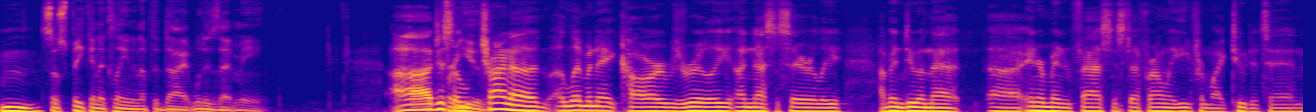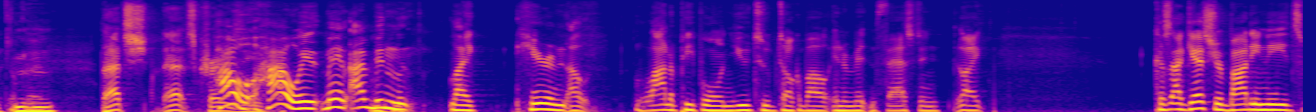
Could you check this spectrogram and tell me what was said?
Mm. So speaking of cleaning up the diet, what does that mean? Uh, just For a- you. trying to eliminate carbs really unnecessarily. I've been doing that uh, intermittent fasting stuff where I only eat from like two to ten. Okay. That's that's crazy. How how is man? I've been like hearing a lot of people on YouTube talk about intermittent fasting, like because I guess your body needs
